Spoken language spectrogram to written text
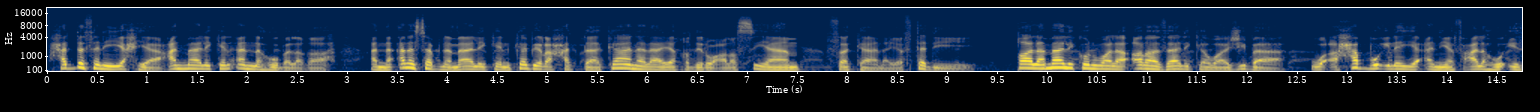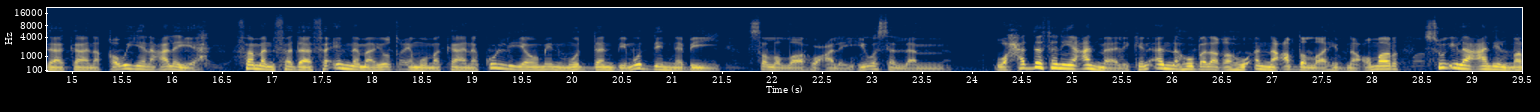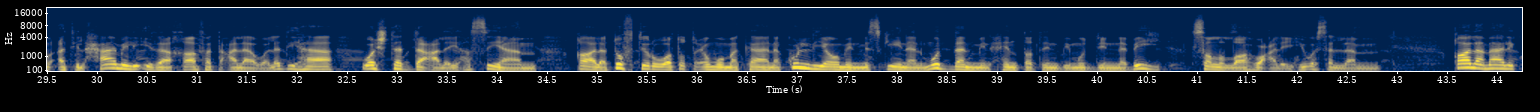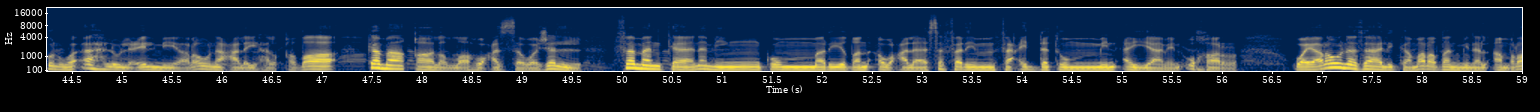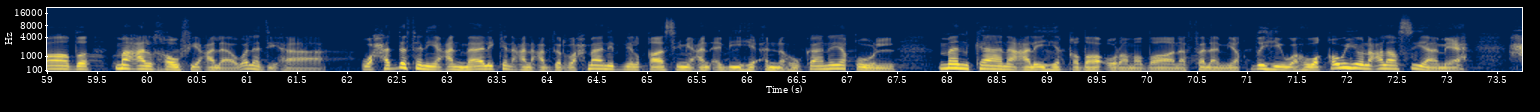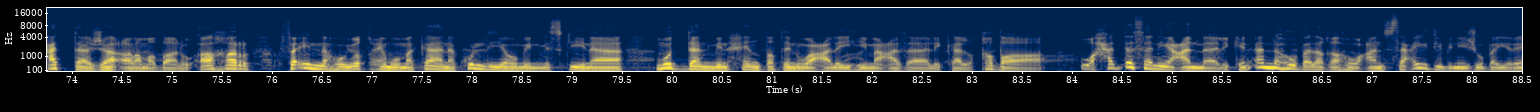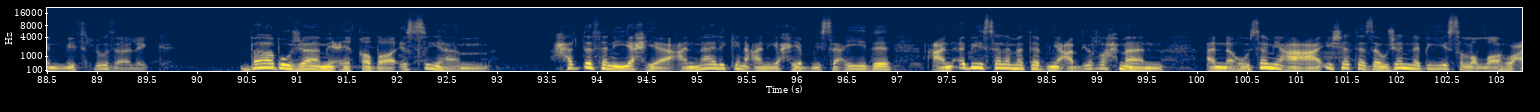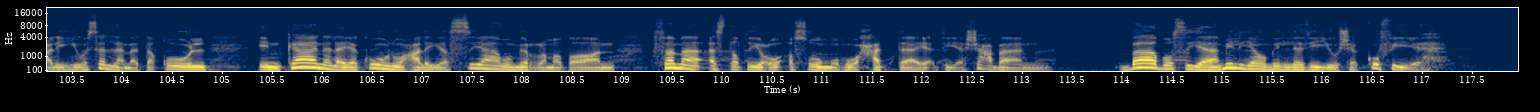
حدثني يحيى عن مالك أنه بلغاه أن أنس بن مالك كبر حتى كان لا يقدر على الصيام فكان يفتدي. قال مالك ولا أرى ذلك واجبا وأحب إلي أن يفعله إذا كان قويا عليه فمن فدى فإنما يطعم مكان كل يوم مدا بمد النبي صلى الله عليه وسلم. وحدثني عن مالك أنه بلغه أن عبد الله بن عمر سئل عن المرأة الحامل إذا خافت على ولدها واشتد عليها الصيام. قال تفطر وتطعم مكان كل يوم مسكينا مدا من حنطة بمد النبي صلى الله عليه وسلم قال مالك وأهل العلم يرون عليها القضاء كما قال الله عز وجل فمن كان منكم مريضا أو على سفر فعدة من أيام أخر ويرون ذلك مرضا من الأمراض مع الخوف على ولدها. وحدثني عن مالك عن عبد الرحمن بن القاسم عن أبيه أنه كان يقول من كان عليه قضاء رمضان فلم يقضه وهو قوي على صيامه حتى جاء رمضان آخر فإنه يطعم مكان كل يوم مسكينا مدا من حنطة وعليه مع ذلك القضاء. وحدثني عن مالك أنه بلغه عن سعيد بن جبير مثل ذلك. باب جامع قضاء الصيام. حدثني يحيى عن مالك عن يحيى بن سعيد عن أبي سلمة بن عبد الرحمن أنه سمع عائشة زوج النبي صلى الله عليه وسلم تقول إن كان ليكون علي الصيام من رمضان فما أستطيع أصومه حتى يأتي شعبان. باب صيام اليوم الذي يشك فيه.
